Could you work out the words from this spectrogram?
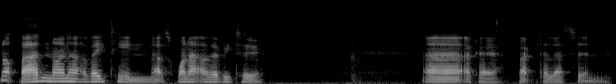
Not bad, 9 out of 18. That's 1 out of every 2. Uh, okay, back to lesson.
